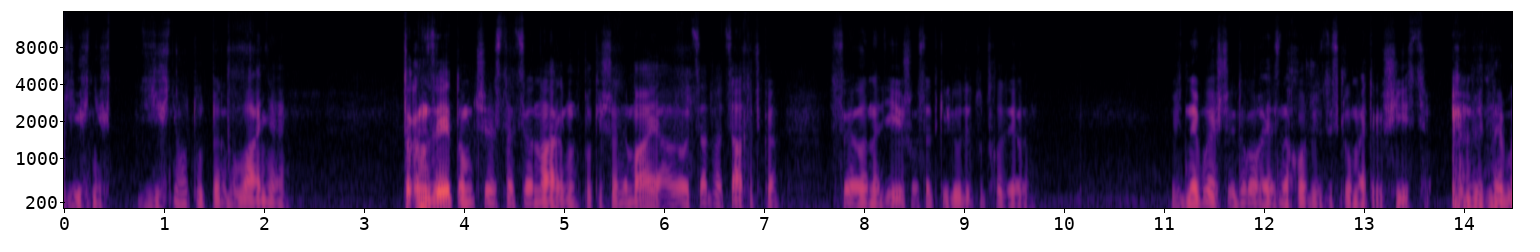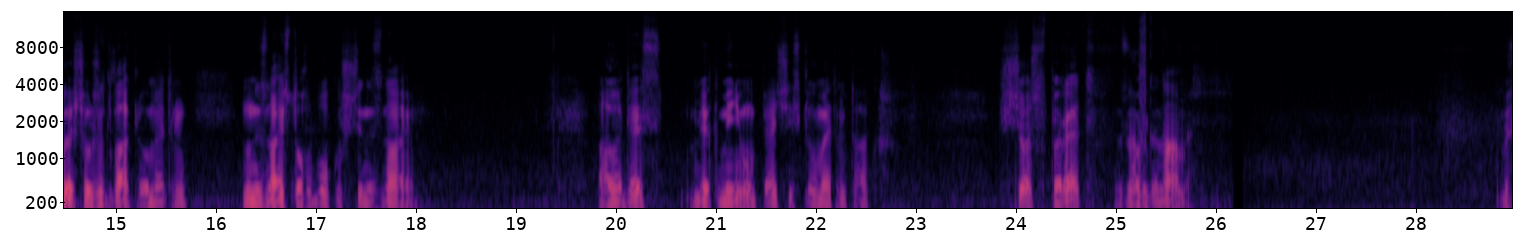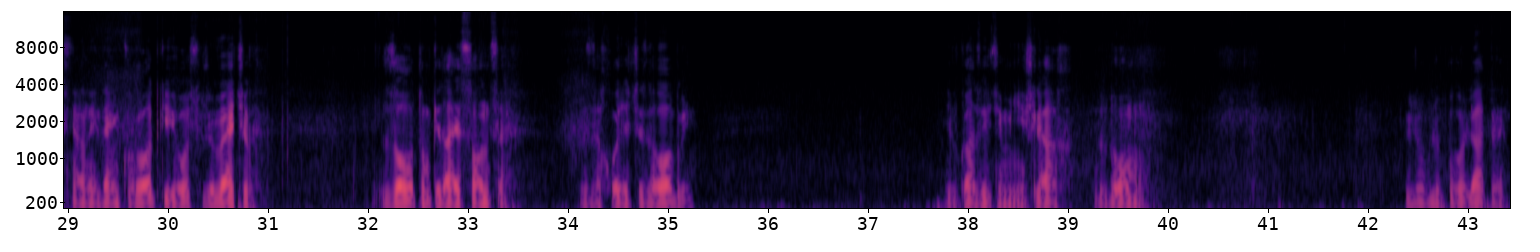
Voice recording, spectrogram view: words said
їхніх, їхнього тут перебування транзитом чи стаціонарно, поки що немає, але оця двадцяточка сила надії, що все-таки люди тут ходили. Від найближчої дороги я знаходжусь десь кілометрів 6, від найближчого житла кілометрів, ну не знаю з того боку, ще не знаю. Але десь як мінімум 5-6 кілометрів також. Що ж, вперед, за орденами. Весняний день короткий, і ось вже вечір. Золотом кидає сонце, заходячи за обрій і вказуючи мені шлях додому. Люблю погуляти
